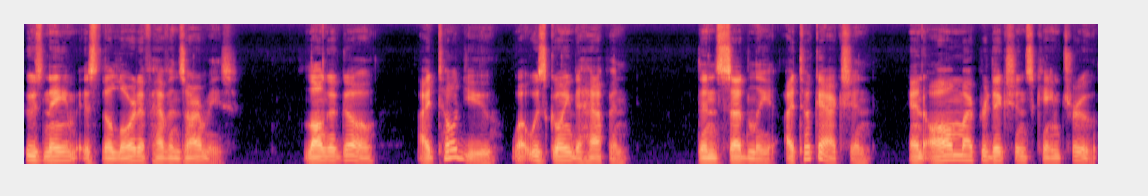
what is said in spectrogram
whose name is the Lord of heaven's armies. Long ago, I told you what was going to happen. Then suddenly I took action, and all my predictions came true.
